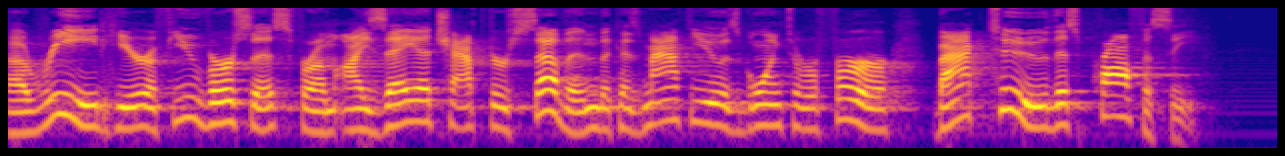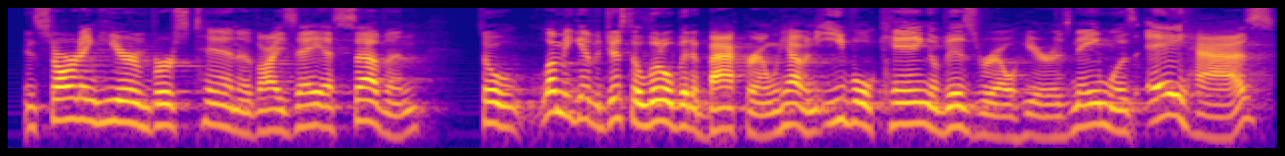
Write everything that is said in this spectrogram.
uh, read here a few verses from Isaiah chapter 7 because Matthew is going to refer back to this prophecy. And starting here in verse 10 of Isaiah 7, so let me give just a little bit of background. We have an evil king of Israel here. His name was Ahaz.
